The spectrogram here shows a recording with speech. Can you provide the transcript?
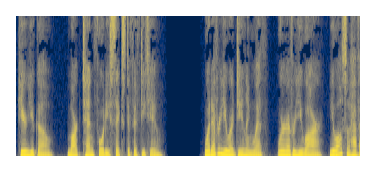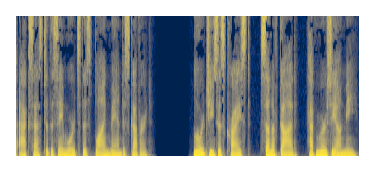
here you go. Mark 10:46 to 52. Whatever you are dealing with, wherever you are, you also have access to the same words this blind man discovered. Lord Jesus Christ, Son of God, have mercy on me,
